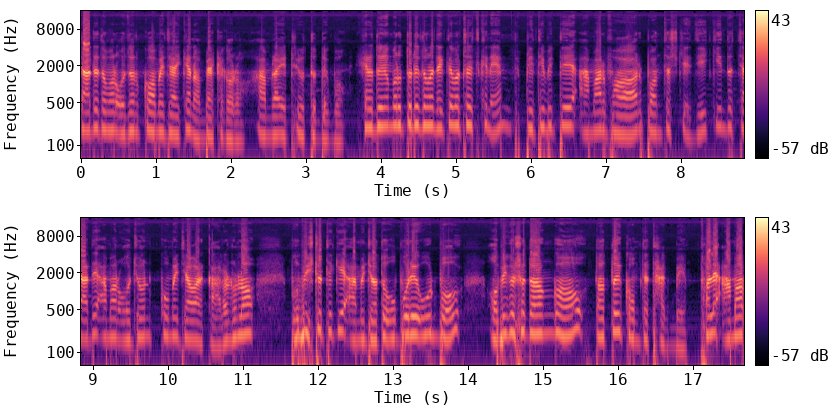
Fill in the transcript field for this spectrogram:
চাঁদে তোমার ওজন কমে যায় কেন? ব্যাখ্যা করো। আমরা এটির উত্তর দেখব। এখানে দুই নম্বর উত্তরটি তোমরা দেখতে পাচ্ছ স্ক্রিনে, পৃথিবীতে আমার ভর পঞ্চাশ কেজি, কিন্তু চাঁদে আমার ওজন কমে যাওয়ার কারণ হলো, ভূপৃষ্ঠ থেকে আমি যত উপরে উঠব, অভিকর্ষ তরঙ্গ ততই কমতে থাকবে, ফলে আমার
